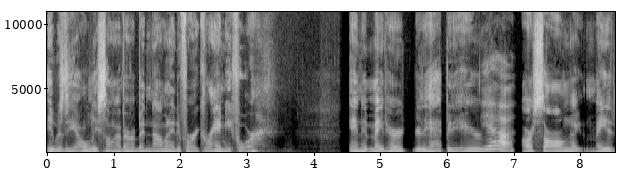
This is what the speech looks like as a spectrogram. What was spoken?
It was the only song I've ever been nominated for a Grammy for. And it made her really happy to hear yeah. our song like, made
